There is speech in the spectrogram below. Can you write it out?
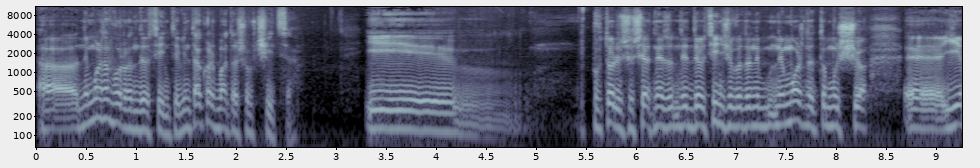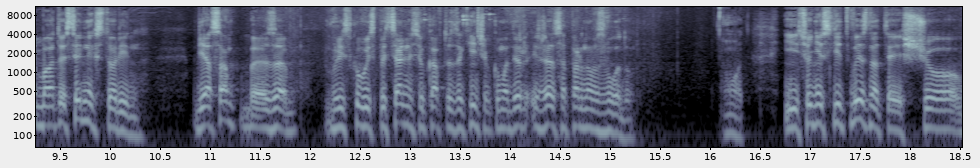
А, не можна ворога недооцінити, він також багато що вчиться. І повторюю, що ще недооцінювати не, можна, тому що е, є багато сильних сторін. Я сам е, за військовою спеціальністю КАПТО закінчив командир інженерно-саперного взводу. От. І сьогодні слід визнати, що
